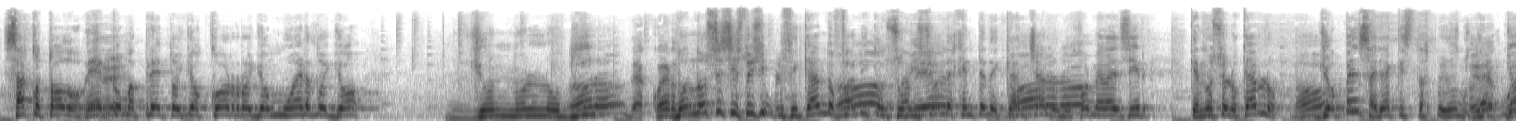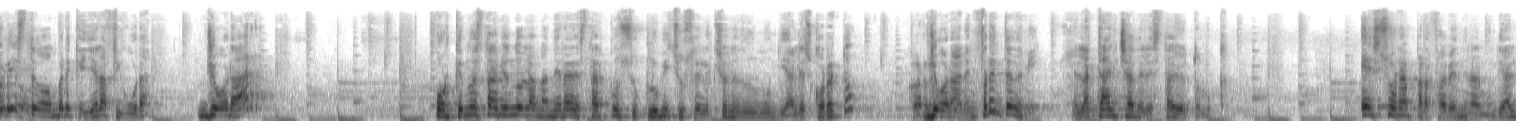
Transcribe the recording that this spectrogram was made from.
saco todo, ve cómo aprieto, yo corro, yo muerdo, yo... Yo no lo vi. No, no, de acuerdo. No, no sé si estoy simplificando, No, Fabi, con su visión bien. de gente de cancha, No, a lo mejor me va a decir que no sé lo que hablo. Yo pensaría que estás perdiendo. Yo vi a este hombre que ya era figura llorar porque no está viendo la manera de estar con su club y su selección en un mundial, ¿es correcto? Llorar enfrente de mí, en la cancha del Estadio de Toluca. Eso era para Fabián en el mundial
